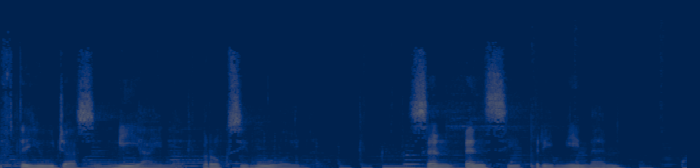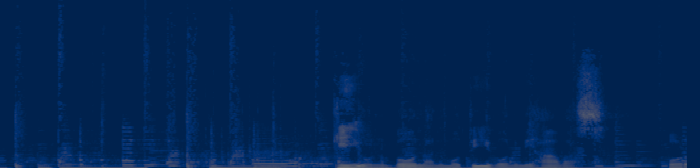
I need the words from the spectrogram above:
ofte iugas miain proximuloin, sen pensi pri mi mem? Kiun bonan motivon mi havas por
